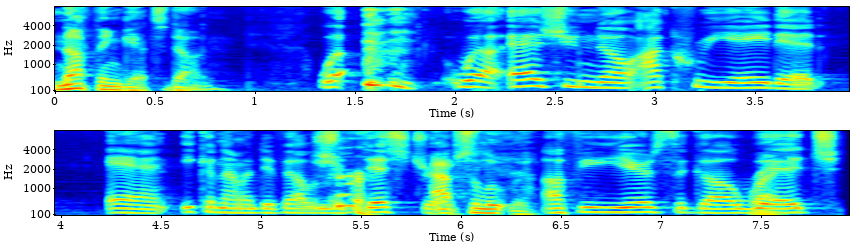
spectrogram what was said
nothing gets done? Well, well, as you know, I created an economic development Sure, district absolutely. a few years ago, Right. Mm-hmm. which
